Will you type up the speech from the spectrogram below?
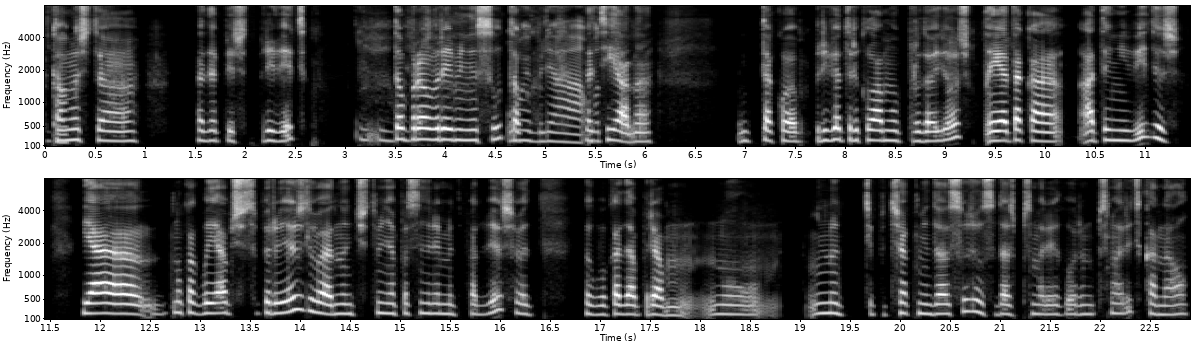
Потому Как? что, когда пишет «Приветик», доброго времени суток, Ой, бля, вот Татьяна, такое «Привет, рекламу продаешь?» И я такая «А ты не видишь?» Я, ну, как бы я вообще супер вежливая, но что-то меня в последнее время это подбешивает, как бы когда прям, ну, ну, типа человек не досужился даже посмотреть, говорю, ну, посмотрите канал,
